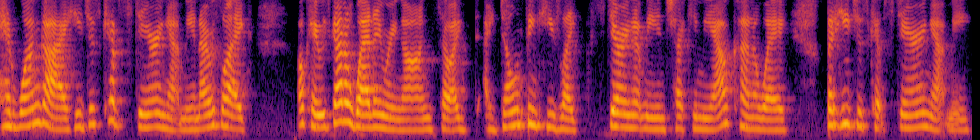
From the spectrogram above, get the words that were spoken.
I had one guy, he just kept staring at me. And I was like, okay, he's got a wedding ring on. So I, I don't think he's like staring at me and checking me out kind of way, but he just kept staring at me.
